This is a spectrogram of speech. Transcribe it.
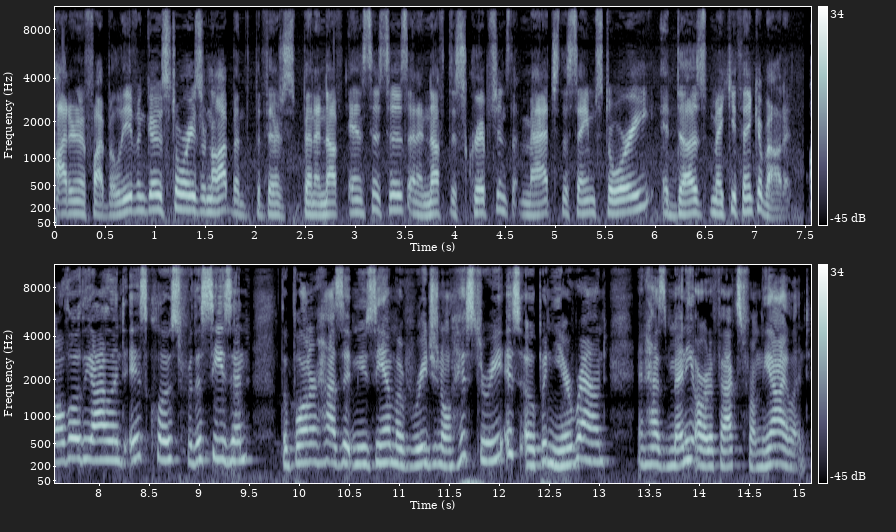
I don't know if I believe in ghost stories or not, but, but there's been enough instances and enough descriptions that match the same story. It does make you think about it. Although the island is closed for the season, the Blennerhassett Museum of Regional History is open year-round and has many artifacts from the island.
